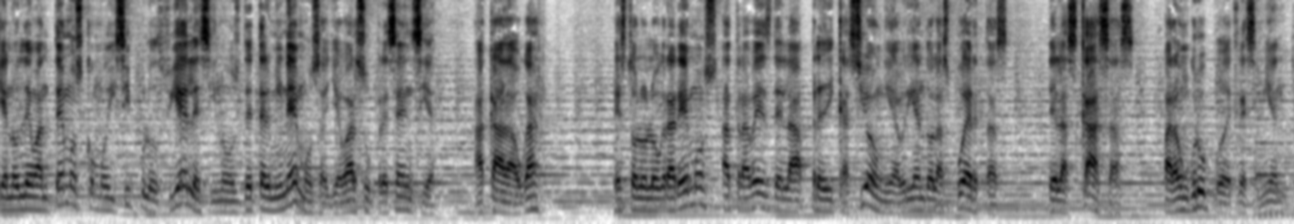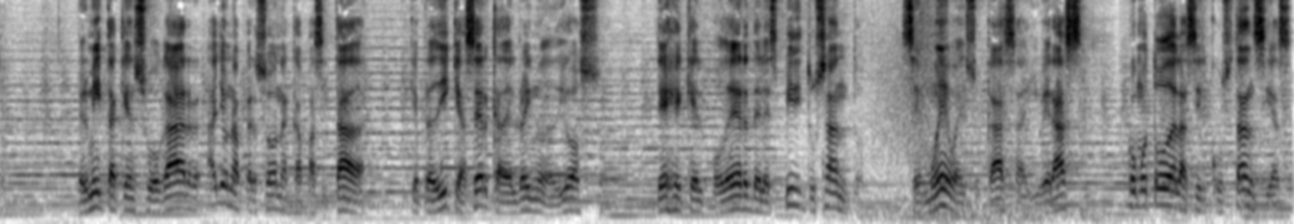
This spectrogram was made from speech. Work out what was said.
que nos levantemos como discípulos fieles y nos determinemos a llevar su presencia a cada hogar. Esto lo lograremos a través de la predicación y abriendo las puertas de las casas para un grupo de crecimiento. Permita que en su hogar haya una persona capacitada que predique acerca del reino de Dios. Deje que el poder del Espíritu Santo se mueva en su casa y verás cómo todas las circunstancias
